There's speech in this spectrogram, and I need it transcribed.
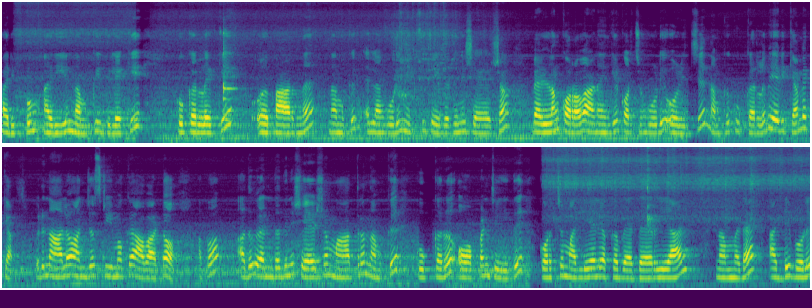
പരിപ്പും അരിയും നമുക്ക് ഇതിലേക്ക് കുക്കറിലേക്ക് പാർന്ന് നമുക്ക് എല്ലാം കൂടി മിക്സ് ചെയ്തതിന് ശേഷം വെള്ളം കുറവാണെങ്കിൽ കുറച്ചും കൂടി ഒഴിച്ച് നമുക്ക് കുക്കറിൽ വേവിക്കാൻ വെക്കാം. ഒരു നാലോ അഞ്ചോ സ്റ്റീമൊക്കെ ആവാട്ടോ. അപ്പോൾ അത് വെന്തതിന് ശേഷം മാത്രം നമുക്ക് കുക്കർ ഓപ്പൺ ചെയ്ത് കുറച്ച് മല്ലിയിലയൊക്കെ വെതറിയാൽ നമ്മുടെ അടിപൊളി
